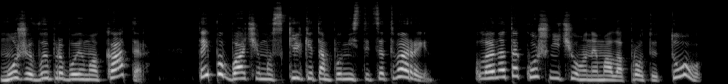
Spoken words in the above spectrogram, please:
може, випробуємо катер та й побачимо, скільки там поміститься тварин. Лена також нічого не мала проти того,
